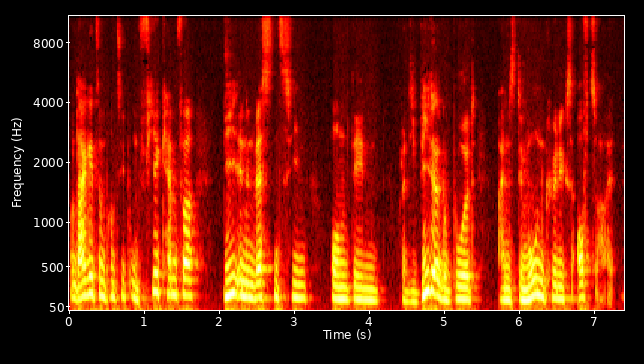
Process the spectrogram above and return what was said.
und da geht es im Prinzip um vier Kämpfer, die in den Westen ziehen, um den oder die Wiedergeburt eines Dämonenkönigs aufzuhalten.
